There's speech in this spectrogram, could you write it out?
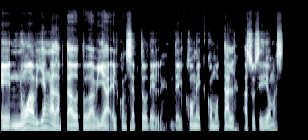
eh, no habían adaptado todavía el concepto del, cómic como tal a sus idiomas.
